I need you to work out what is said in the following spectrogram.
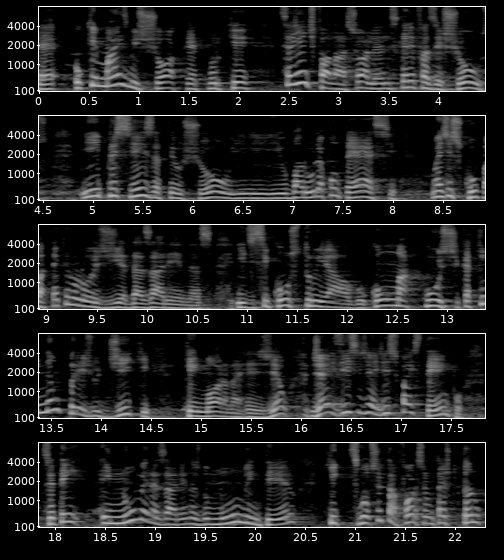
é, o que mais me choca é porque se a gente falasse, olha, eles querem fazer shows e precisa ter o show e, e o barulho acontece. Mas desculpa, a tecnologia das arenas e de se construir algo com uma acústica que não prejudique quem mora na região, já existe, já existe faz tempo. Você tem inúmeras arenas no mundo inteiro que, se você está fora, você não está escutando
